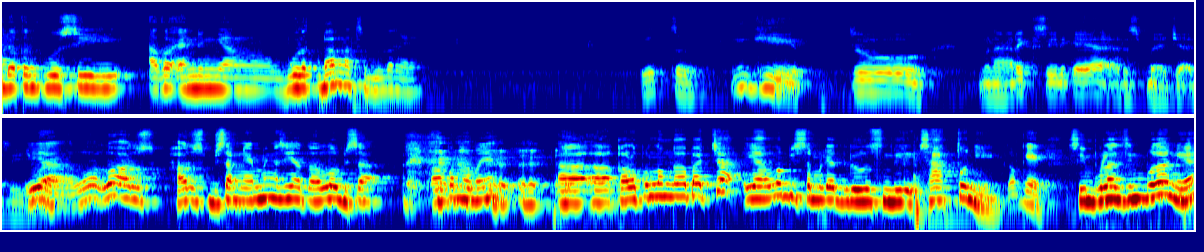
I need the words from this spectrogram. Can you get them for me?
ada konklusi atau ending yang bulat banget sebenarnya. Gitu. Gitu. Menarik sih ini kayak harus baca sih. Cuman- Iya, lo lo harus harus bisa ngemeng sih atau lo bisa apa namanya? eh, eh, kalaupun lo nggak baca, ya lo bisa melihat dulu sendiri. Satu nih, oke, simpulan-simpulan ya.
